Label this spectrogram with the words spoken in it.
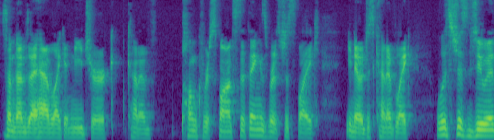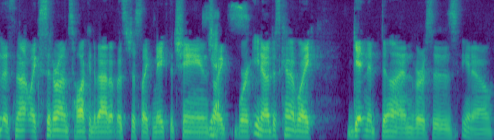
sometimes I have like a knee jerk kind of punk response to things, where it's just like you know, just kind of like let's just do it. It's not like sit around talking about it. Let's just like make the change. Yes. Like we're you know just kind of like getting it done versus you know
